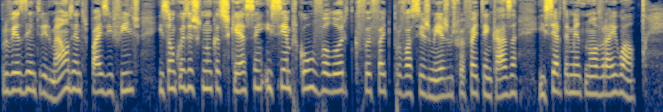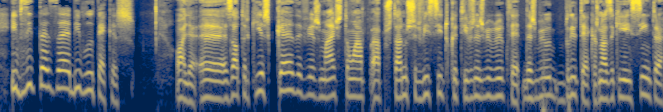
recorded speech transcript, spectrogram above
por vezes entre irmãos, entre pais e filhos, e são coisas que nunca se esquecem e sempre com o valor de que foi feito por vocês mesmos, foi feito em casa e certamente não haverá igual. E visitas a bibliotecas? Olha, uh, as autarquias cada vez mais estão a, apostar nos serviços educativos nas bibliote das bibliotecas. Nós aqui em Sintra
